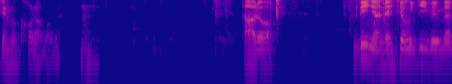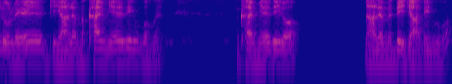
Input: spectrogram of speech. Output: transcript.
ဇဉ်လို့ခေါ်တာပေါ့ပဲอืม ဒါတော့အသိဉာဏ်နဲ့ယုံကြည်ပေမဲ့လို့လေဒီဟာလည်းမခိုင်မြဲသေးဘူးပေါ့ကွယ်မခိုင်မြဲသေးတော့ဒါလည်းမသိကြသေးဘူးပေါ့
